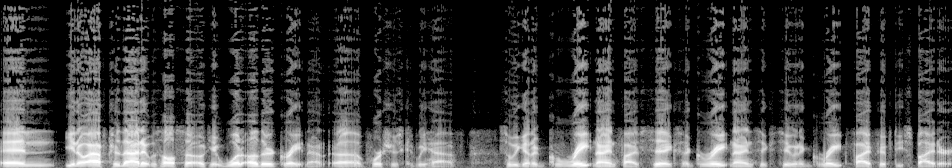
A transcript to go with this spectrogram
And you know, after that, it was also okay. What other great uh, Porsches could we have? So we got a great 956, a great 962, and a great 550 Spyder.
